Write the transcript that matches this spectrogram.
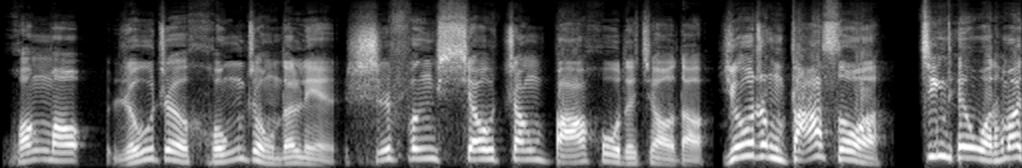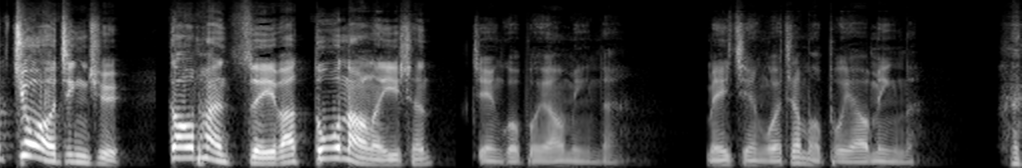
黄毛揉着红肿的脸，十分嚣张跋扈的叫道：“有种打死我！今天我他妈就要进去！”高盼嘴巴嘟囔了一声。见过不要命的，没见过这么不要命的。哼！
